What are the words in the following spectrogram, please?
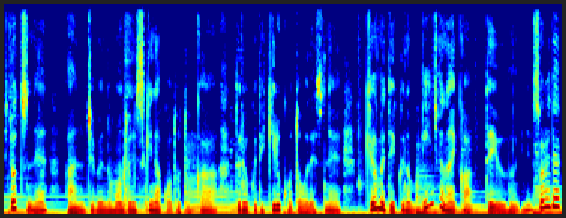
一つねあの自分の本当に好きなこととか努力できることをですね極めていくのもいいんじゃないかっていうふうにねそれで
